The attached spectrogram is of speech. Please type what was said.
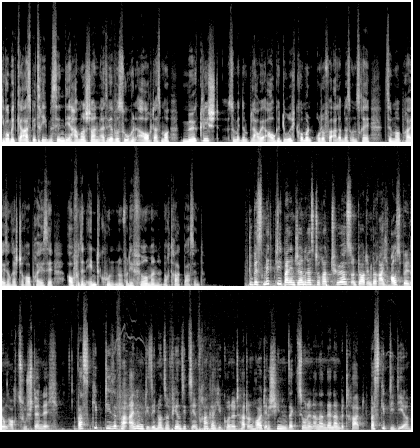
die wo mit Gas betrieben sind, die haben wir schon. Also wir versuchen auch, dass wir möglichst so mit einem blauen Auge durchkommen oder vor allem, dass unsere Zimmerpreise und Restaurantpreise auch für den Endkunden und für die Firmen noch tragbar sind. Du bist Mitglied bei den Jeunes Restaurateurs und dort im Bereich Ausbildung auch zuständig. Was gibt diese Vereinigung, die sich 1974 in Frankreich gegründet hat und heute verschiedene Sektionen in anderen Ländern betreibt? Was gibt die dir?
